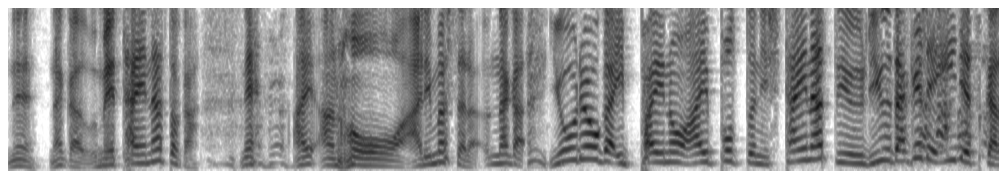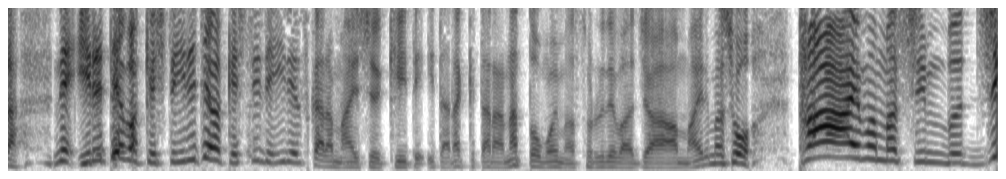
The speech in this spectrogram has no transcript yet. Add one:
ね、なんか埋めたいなとか、ね、あ、あのー、ありましたら、なんか、容量がいっぱいの iPod にしたいなっていう理由だけでいいですから、ね、入れては消して、入れては消してでいいですから、毎週聞いていただけたらなと思います。それでは、じゃあ参りましょう。タイムマシン部 G!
